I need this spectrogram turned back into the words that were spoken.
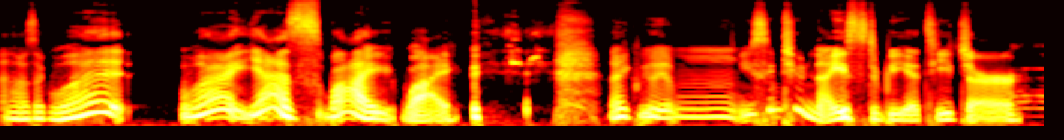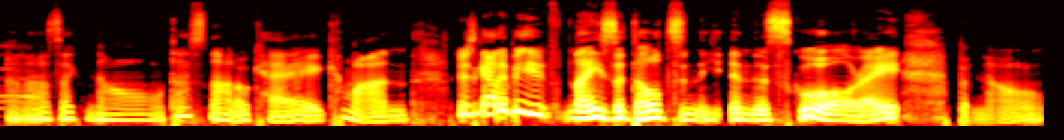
And I was like, "What? Why? Yes. Why? Why?" like, mm, you seem too nice to be a teacher. And I was like, "No, that's not okay. Come on." there's got to be nice adults in in this school, right? But no,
